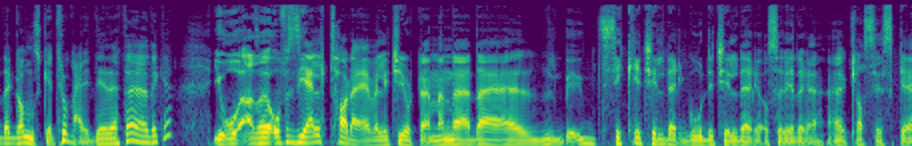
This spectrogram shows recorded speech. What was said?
det er ganske troverdig, dette, er det ikke? Jo, altså offisielt har de vel ikke gjort det, men det, det er sikre kilder, gode kilder osv. Klassiske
